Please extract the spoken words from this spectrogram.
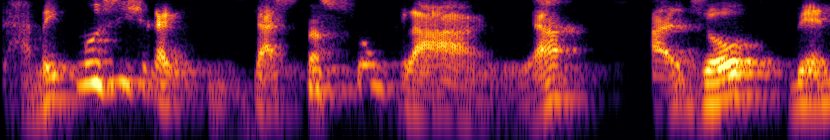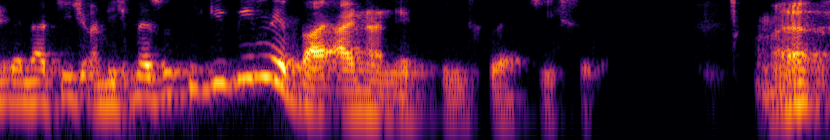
Damit muss ich rechnen. Das ist schon klar. Ja, also werden wir natürlich auch nicht mehr so viel Gewinne bei einer Netflix plötzlich sehen. Ne?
